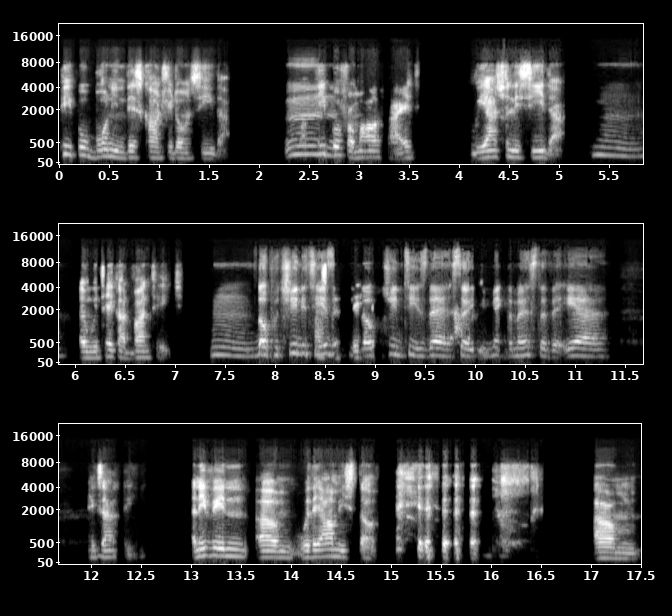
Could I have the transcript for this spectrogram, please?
people born in this country don't see that. Mm, people from outside, we actually see that mm, and we take advantage. mm. The opportunity is the the opportunity is there, so you make the most of it. Yeah. Exactly. And even um with the army stuff, um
